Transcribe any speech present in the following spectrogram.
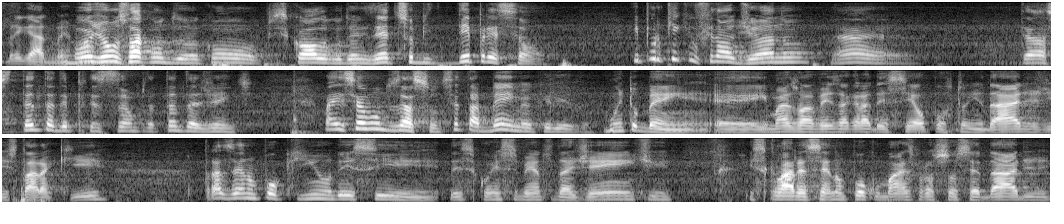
Obrigado, meu irmão. Hoje vamos falar com, com o psicólogo Donizete sobre depressão. E por que que o final de ano né, traz tanta depressão para tanta gente? Mas esse é um dos assuntos. Você está bem, meu querido? Muito bem. É, e mais uma vez agradecer a oportunidade de estar aqui trazendo um pouquinho desse, desse conhecimento da gente, esclarecendo um pouco mais para a sociedade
